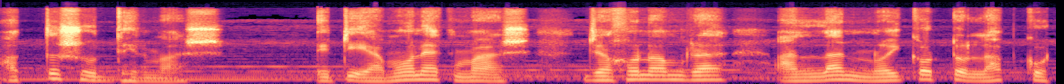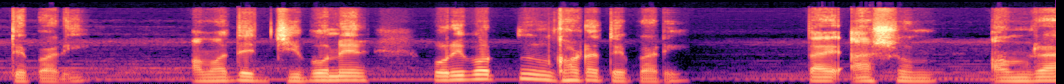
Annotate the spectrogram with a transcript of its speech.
আত্মশুদ্ধির মাস। এটি এমন এক মাস যখন আমরা আল্লাহর নৈকট্য লাভ করতে পারি, আমাদের জীবনের পরিবর্তন ঘটাতে পারি। তাই আসুন, আমরা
